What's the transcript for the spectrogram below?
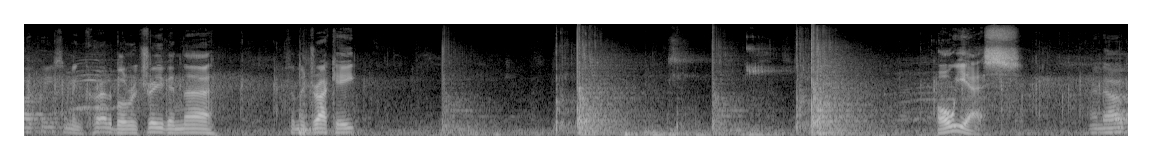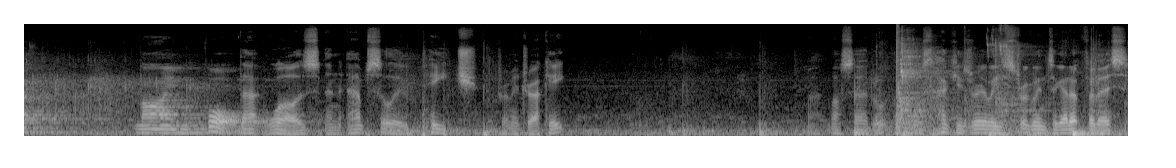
Stop to Draki. some incredible retrieving there from Idrakie. Oh yes, And out nine four. that was an absolute peach from Idrakie. Mosaad look- looks like he's really struggling to get up for this.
